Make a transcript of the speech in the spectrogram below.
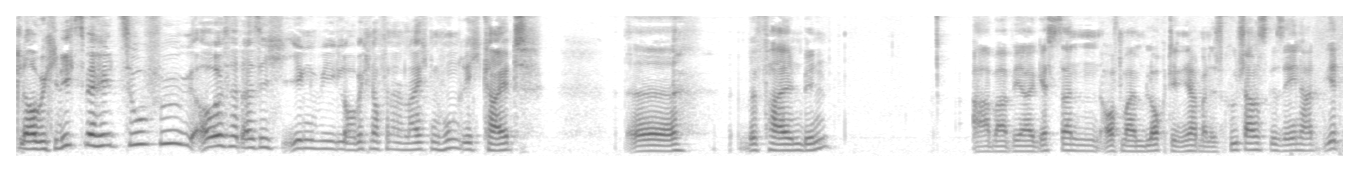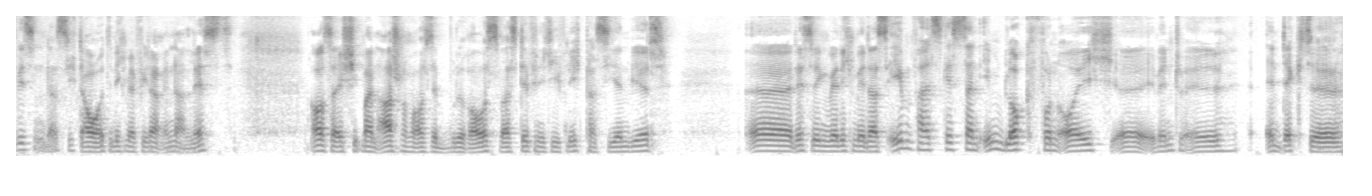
glaube ich, nichts mehr hinzufügen, außer dass ich irgendwie, glaube ich, noch von einer leichten Hungrigkeit äh, befallen bin. Aber wer gestern auf meinem Blog den Inhalt meines Kühlschranks gesehen hat, wird wissen, dass sich da heute nicht mehr viel daran ändern lässt. Außer ich schiebe meinen Arsch nochmal aus der Bude raus, was definitiv nicht passieren wird. Äh, deswegen werde ich mir das ebenfalls gestern im Blog von euch äh, eventuell entdeckte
